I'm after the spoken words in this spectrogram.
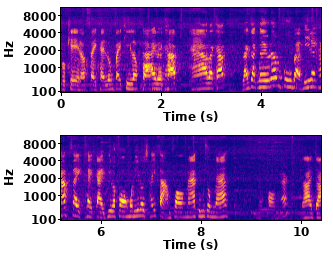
โอเค เราใส่ไข่ลงไปทีละฟองได้เลยครับ เอาละครับ หลังจากเนยเริ่มฟูแบบนี้นะครับ ใส่ไข่ไก่ทีละฟอง วันนี้เราใช้ 3 ฟองนะ คุณผู้ชมนะทีละ ฟองนะได้จ้า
